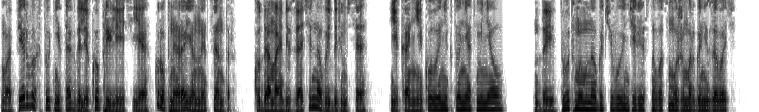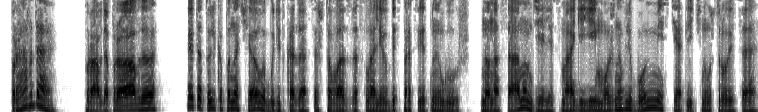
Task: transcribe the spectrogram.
«Во-первых, тут не так далеко Прилесье, крупный районный центр, куда мы обязательно выберемся. И каникулы никто не отменял. Да и тут мы много чего интересного сможем организовать. «Правда?» «Правда, правда. Это только поначалу будет казаться, что вас заслали в беспросветную глушь. Но на самом деле с магией можно в любом месте отлично устроиться.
